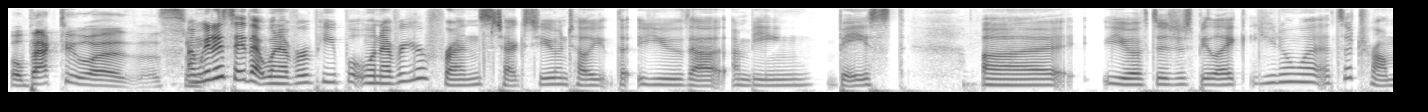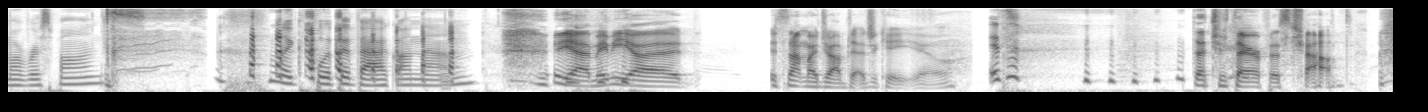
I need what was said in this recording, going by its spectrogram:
Well, back to uh, some, I'm gonna say that whenever people, whenever your friends text you and tell you that you that I'm being based, uh, you have to just be like, you know what? It's a trauma response. like flip it back on them. yeah, maybe uh, it's not my job to educate you. It's That's your therapist child.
